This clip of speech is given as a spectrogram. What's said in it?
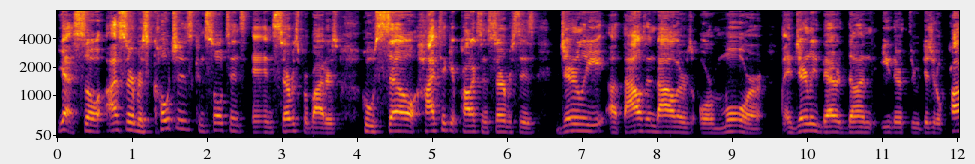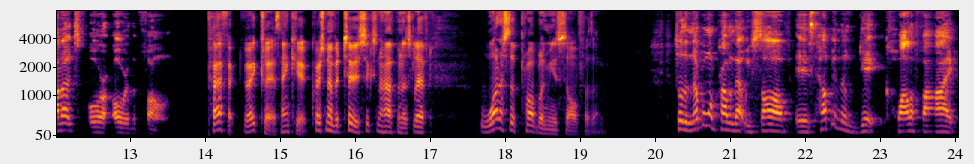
Yes, so I service coaches, consultants, and service providers who sell high ticket products and services, generally a thousand dollars or more. And generally they're done either through digital products or over the phone. Perfect. Very clear. Thank you. Question number two, six and a half minutes left. What is the problem you solve for them? So the number one problem that we solve is helping them get qualified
